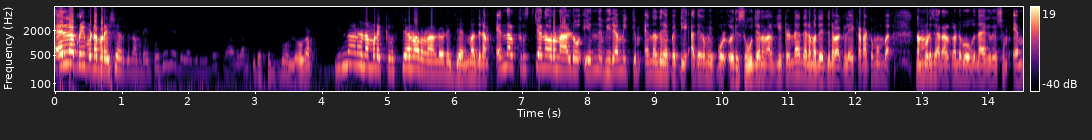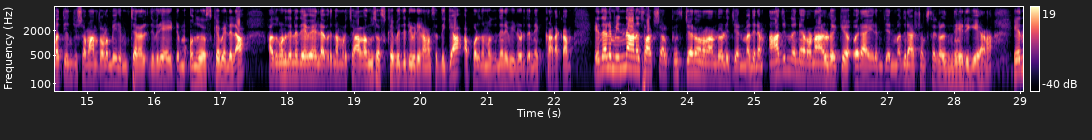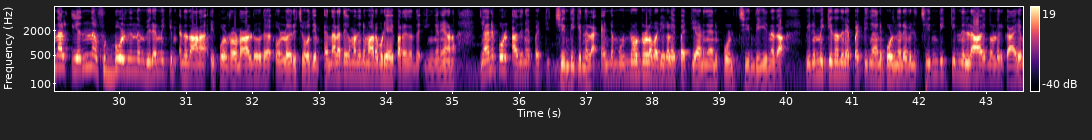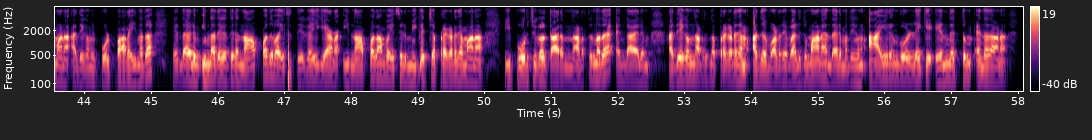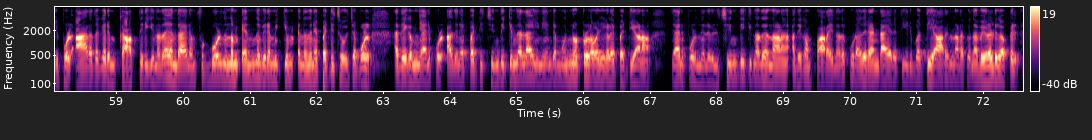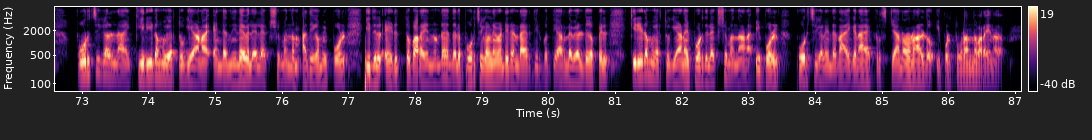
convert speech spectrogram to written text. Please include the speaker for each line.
Speaker 1: എല്ലാ പ്രിയപ്പെട്ട പ്രേക്ഷകർക്കും നമ്മുടെ പുതിയ വീഡിയോയിലേക്ക് വീണ്ടും സ്വാഗതം. ഇത് ഫുട്ബോൾ ലോകം. ഇന്നാണ് നമ്മുടെ ക്രിസ്ത്യാനോ റൊണാൾഡോയുടെ ജന്മദിനം. എന്നാൽ ക്രിസ്ത്യാനോ റൊണാൾഡോ എന്ന് വിരമിക്കും എന്നതിനെ പറ്റി അദ്ദേഹം ഇപ്പോൾ ഒരു സൂചന നൽകിയിട്ടുണ്ട്. എന്നാലും അദ്ദേഹത്തിന്റെ വാക്കിലേക്ക് കടക്കും മുമ്പ് നമ്മുടെ ചാനൽ കണ്ടുപോകുന്ന ഏകദേശം എൺപത്തിയഞ്ച് ശതമാനത്തോളം പേരും ചാനൽ ഇതുവരെയായിട്ടും ഒന്ന് സബ്സ്ക്രൈബ് ചെയ്തില്ല അതുകൊണ്ട് തന്നെ ദയവായി എല്ലാവരും നമ്മുടെ ചാനൽ ഒന്ന് സബ്സ്ക്രൈബ് ചെയ്തിട്ട് വീഡിയോ കാണാൻ ശ്രദ്ധിക്കുക. അപ്പോൾ നമുക്ക് ഇന്നലെ വീഡിയോയിൽ തന്നെ കടക്കാം. എന്നാലും ഇന്നാണ് സാക്ഷാൽ ക്രിസ്ത്യാനോ റൊണാൾഡോയുടെ ജന്മദിനം. ആദ്യം തന്നെ റൊണാൾഡോയ്ക്ക് ഒരായിരം ജന്മദിനാശംസകൾ നേരുകയാണ്. എന്നാൽ എന്ന് ഫുട്ബോളിൽ നിന്നും വിരമിക്കും എന്നതാണ് ഇപ്പോൾ റൊണാൾഡോയോട് ഉള്ള ഒരു ചോദ്യം. എന്നാൽ അദ്ദേഹം അതിന് മറുപടിയായി പറയുന്നത് ഇങ്ങനെയാണ്. ഞാനിപ്പോൾ അതിനെപ്പറ്റി ചിന്തിക്കുന്നില്ല. എന്റെ മുന്നോട്ടുള്ള വഴികളെ പറ്റിയാണ് ഞാനിപ്പോൾ ചിന്തിക്കുന്നത്. വിരമിക്കുന്നതിനെ പറ്റി ഞാനിപ്പോൾ നിലവിൽ ചിന്തിക്കുന്നില്ല എന്നുള്ളൊരു കാര്യമാണ് അദ്ദേഹം ഇപ്പോൾ പറയുന്നത്. എന്തായാലും ഇന്ന് അദ്ദേഹത്തിന് നാൽപ്പത് വയസ്സ് തികയുകയാണ്. ഈ നാൽപ്പതാം വയസ്സിൽ മികച്ച പ്രകടനമാണ് ഈ പോർച്ചുഗൽ താരം നടത്തുന്നത്. എന്തായാലും അദ്ദേഹം നടത്തുന്ന പ്രകടനം അത് വളരെ വലുതുമാണ്. എന്തായാലും അദ്ദേഹം ആയിരം ഗോളിലേക്ക് എന്നെത്തും എന്നതാണ് ഇപ്പോൾ ആരാധകരും കാത്തിരിക്കുന്നത്. എന്തായാലും ഫുട്ബോളിൽ നിന്നും എന്ന് വിരമിക്കും എന്നതിനെപ്പറ്റി ചോദിച്ചപ്പോൾ അദ്ദേഹം ഞാനിപ്പോൾ അതിനെപ്പറ്റി ചിന്തിക്കുന്നില്ല. ഇനി എന്റെ മുന്നോട്ടുള്ള വഴികളെ പറ്റിയാണ് ഞാനിപ്പോൾ നിലവിൽ ചിന്തിക്കുന്നത് എന്നാണ് അദ്ദേഹം പറയുന്നത്. കൂടാതെ രണ്ടായിരത്തി ഇരുപത്തി ആറിൽ നടക്കുന്ന വേൾഡ് കപ്പിൽ പോർച്ചുഗലിനായി കിരീടമുയർത്തുകയാണ് എന്റെ നിലവിലെ ലക്ഷ്യമെന്നും അദ്ദേഹം ഇപ്പോൾ ഇതിൽ എടുത്തു പറയുന്നുണ്ട്. എന്തായാലും പോർച്ചുഗലിന് വേണ്ടി രണ്ടായിരത്തി ഇരുപത്തി ആറിലെ വേൾഡ് കപ്പിൽ കിരീടമുയർത്തുകയാണ് ഇപ്പോഴത്തെ ലക്ഷ്യമെന്നാണ് ഇപ്പോൾ പോർച്ചുഗലിന്റെ നായകനായ ക്രിസ്ത്യാനോ റൊണാൾഡോ ഇപ്പോൾ തുറന്നു പറയുന്നത്.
